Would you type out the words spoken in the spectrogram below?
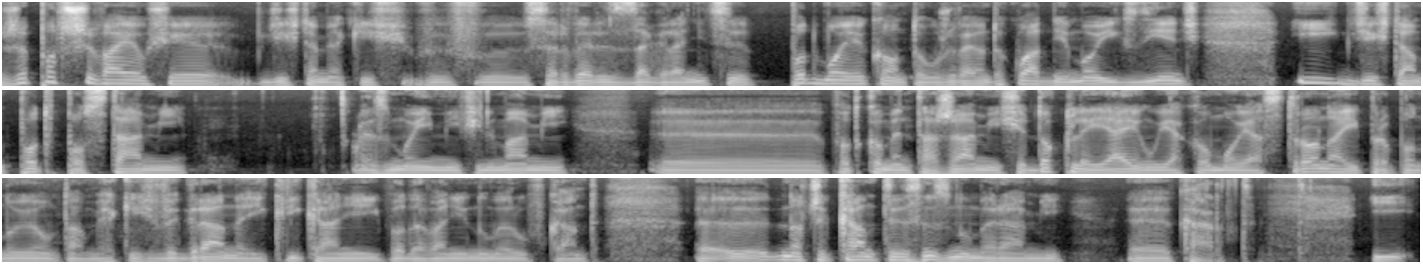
że podszywają się gdzieś tam jakieś serwery z zagranicy pod moje konto. Używają dokładnie moich zdjęć i gdzieś tam pod postami z moimi filmami e, pod komentarzami się doklejają jako moja strona i proponują tam jakieś wygrane i klikanie i podawanie numerów kant, e, znaczy kanty z numerami e, kart. I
